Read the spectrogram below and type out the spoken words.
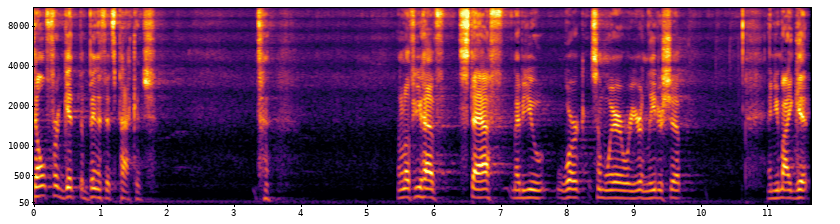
Don't forget the benefits package. I don't know if you have staff, maybe you work somewhere where you're in leadership and you might get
